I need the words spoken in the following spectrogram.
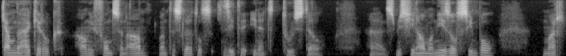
kan de hacker ook aan uw fondsen aan, want de sleutels zitten in het toestel. Het is misschien allemaal niet zo simpel, maar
